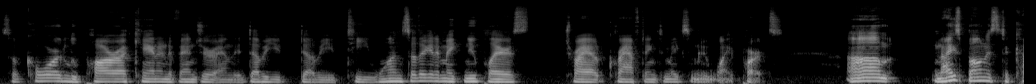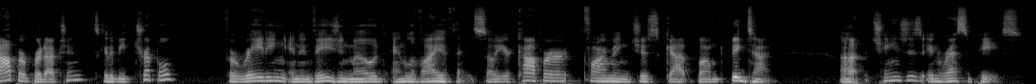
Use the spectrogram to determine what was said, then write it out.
So Cord, Lupara, Cannon Avenger, and the WWT1. So they're going to make new players try out crafting to make some new white parts. Um, nice bonus to copper production. It's going to be tripled for raiding and invasion mode and Leviathan. So your copper farming just got bumped big time. Uh, changes in recipes.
